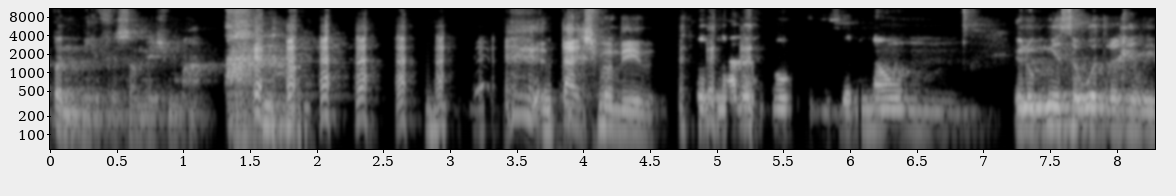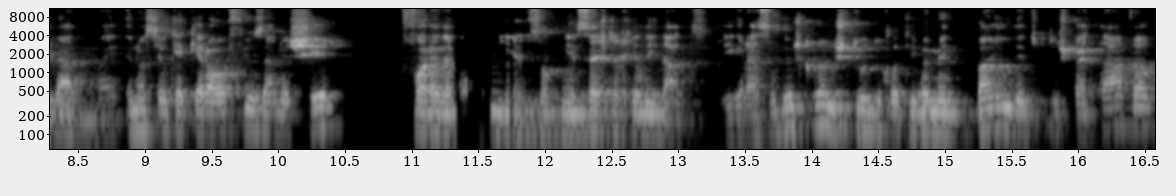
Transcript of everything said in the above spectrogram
Pandemia foi só mesmo má. Está respondido. Nada dizer, não, eu não conheço a outra realidade, não é? Eu não sei o que é que era o Fios a nascer fora da pandemia, só conheço esta realidade. E graças a Deus correu-nos tudo relativamente bem, dentro do espectável,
